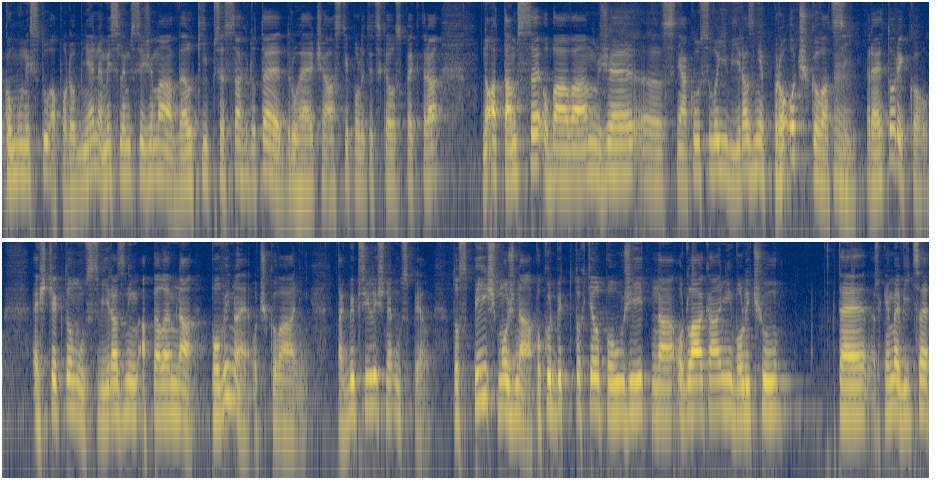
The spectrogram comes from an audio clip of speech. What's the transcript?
komunistů a podobně. Nemyslím si, že má velký přesah do té druhé části politického spektra. No a tam se obávám, že s nějakou svojí výrazně proočkovací hmm. rétorikou, ještě k tomu s výrazným apelem na povinné očkování, tak by příliš neuspěl. To spíš možná, pokud by to chtěl použít na odlákání voličů té, řekněme, více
